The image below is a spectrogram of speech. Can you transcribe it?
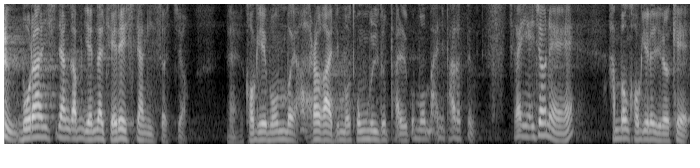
모란 시장 가면 옛날 재래시장이 있었죠. 네, 거기에 보면 뭐 여러 가지 뭐 동물도 팔고 뭐 많이 팔았던. 제가 예전에 한번 거기를 이렇게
